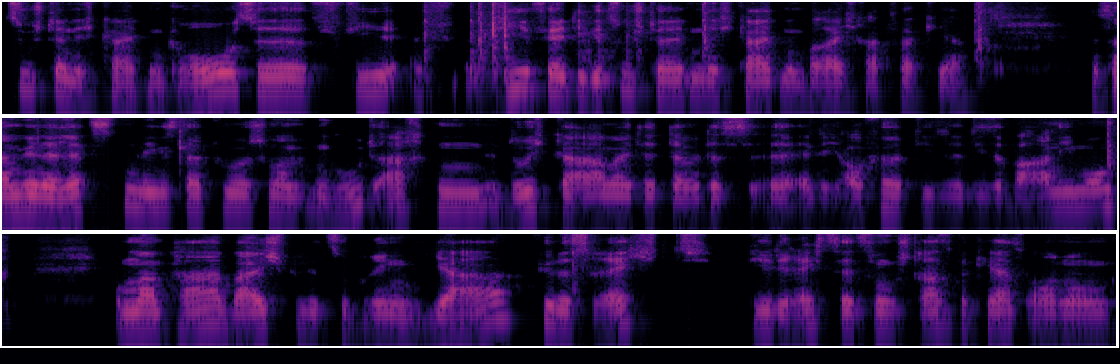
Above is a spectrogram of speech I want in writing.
Zuständigkeiten, große, viel, vielfältige Zuständigkeiten im Bereich Radverkehr. Das haben wir in der letzten Legislatur schon mal mit einem Gutachten durchgearbeitet, damit es äh, endlich aufhört, diese, diese Wahrnehmung, um mal ein paar Beispiele zu bringen. Ja, für das Recht, die, die Rechtsetzung, Straßenverkehrsordnung,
